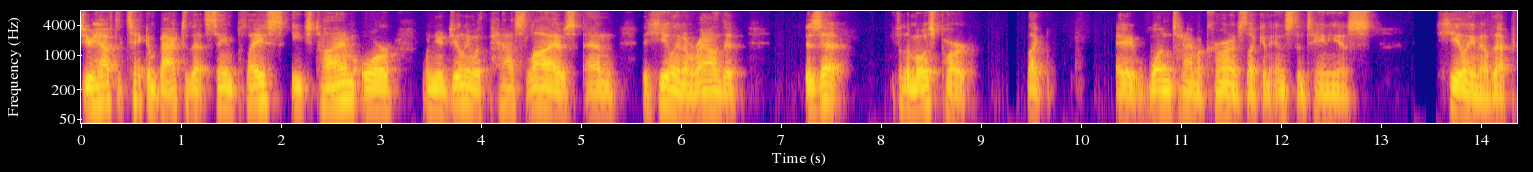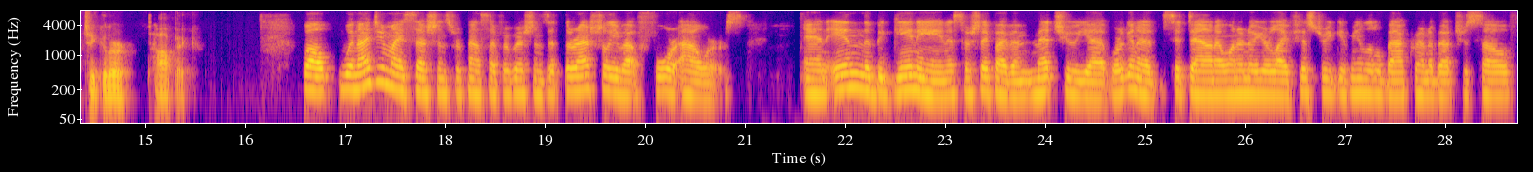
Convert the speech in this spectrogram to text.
do you have to take them back to that same place each time? Or when you're dealing with past lives and the healing around it, is that for the most part like a one time occurrence, like an instantaneous healing of that particular topic? Well, when I do my sessions for past life regressions, they're actually about four hours. And in the beginning, especially if I haven't met you yet, we're going to sit down. I want to know your life history. Give me a little background about yourself.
